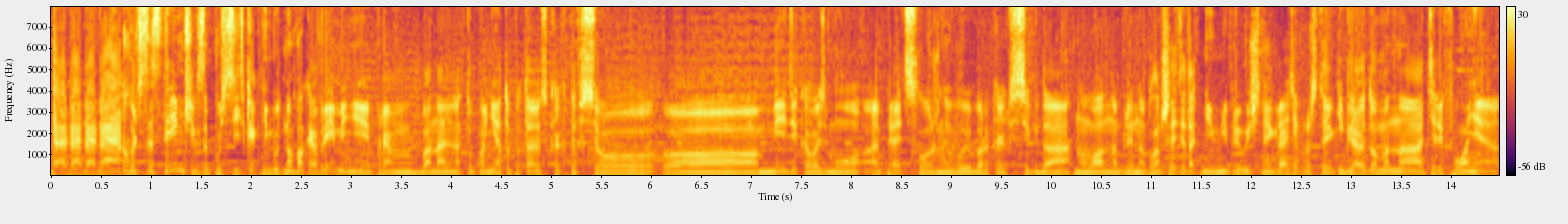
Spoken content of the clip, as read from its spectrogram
Да-да-да-да, хочется стримчик запустить как-нибудь, но пока времени прям банально тупо нету. Пытаюсь как-то все... О, медика возьму. Опять сложный выбор, как всегда. Ну ладно, блин, на планшете так не, непривычно играть. Я просто играю дома на телефоне,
